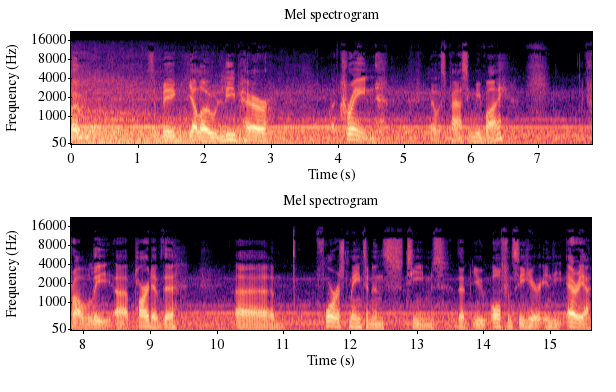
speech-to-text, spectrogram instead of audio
Oh, it's a big yellow Liebherr a crane that was passing me by. Probably uh, part of the uh, forest maintenance teams that you often see here in the area.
